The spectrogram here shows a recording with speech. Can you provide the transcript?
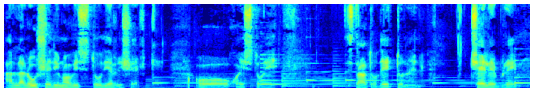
alla luce di nuovi studi e ricerche. Oh, questo è stato detto nel celebre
